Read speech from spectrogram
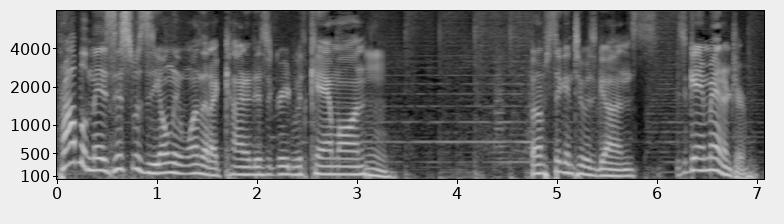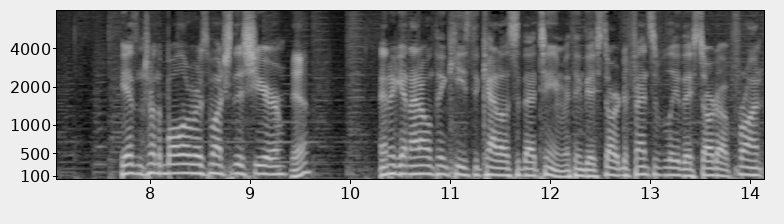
Problem is, this was the only one that I kind of disagreed with Cam on. Mm. But I'm sticking to his guns. He's a game manager. He hasn't turned the ball over as much this year. Yeah. And again, I don't think he's the catalyst of that team. I think they start defensively, they start up front,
